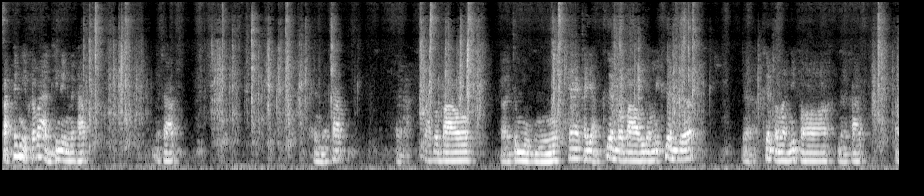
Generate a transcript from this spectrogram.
สับเทคนิคค่อยว่าอีกทีหนึ่งนะครับนะครับ เห็นไหมครับอ่าวาดเบาๆจมูกหมูแค่ขยับเคลื่อนเบาๆยังไม่เคลื่อนเยอะเนี่ยเคลื่อนประมาณนี้พอนะครับอ่า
